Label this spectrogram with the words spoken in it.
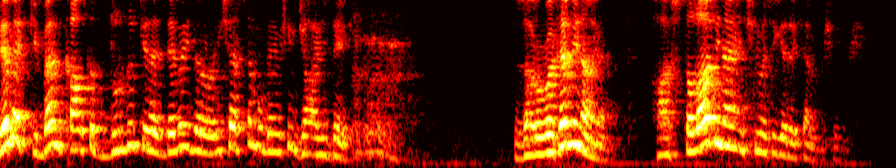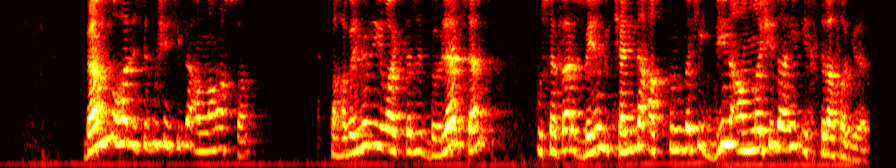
Demek ki ben kalkıp durduk yere deve idrarını içersem bu benim için caiz değil. Zarurete binaen, hastalığa binaen içilmesi gereken bir şeymiş. Ben bu hadisi bu şekilde anlamazsam, sahabenin rivayetlerini bölersem, bu sefer benim kendi aklımdaki din anlayışı dahi ihtilafa girer.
